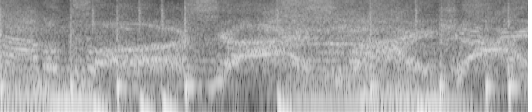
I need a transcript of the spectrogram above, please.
I'm a apologize, my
